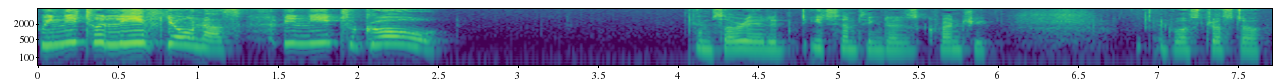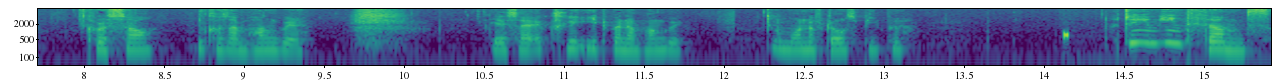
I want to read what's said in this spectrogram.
We need to leave, Jonas. We need to go. I'm sorry I didn't eat something that is crunchy. It was just a croissant because I'm hungry. Yes, I actually eat when I'm hungry. I'm one of those people. What do you mean thumbs?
